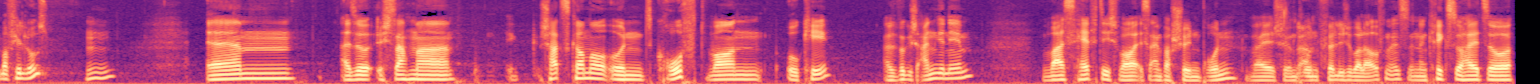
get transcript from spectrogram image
War viel los? Mhm. Ähm, also ich sag mal, Schatzkammer und Gruft waren okay. Also wirklich angenehm. Was heftig war, ist einfach Schönbrunn, weil Schönbrunn Klar. völlig überlaufen ist. Und dann kriegst du halt so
